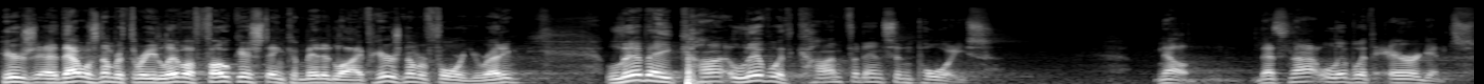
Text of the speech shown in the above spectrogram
Here's uh, that was number three. Live a focused and committed life. Here's number four. You ready? Live a con- live with confidence and poise. Now, that's not live with arrogance.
